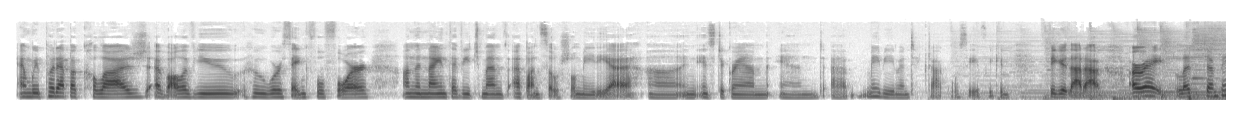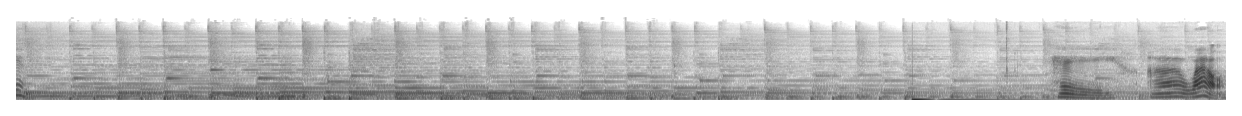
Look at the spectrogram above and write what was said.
And we put up a collage of all of you who we're thankful for on the 9th of each month up on social media, uh, Instagram, and uh, maybe even TikTok. We'll see if we can figure that out. All right, let's jump in. Hey, uh, wow.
